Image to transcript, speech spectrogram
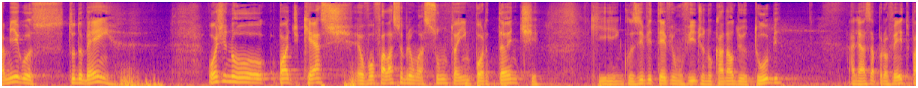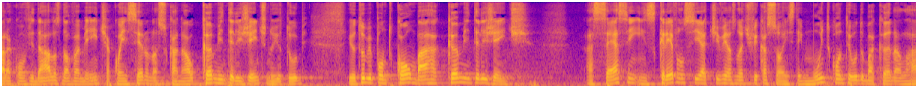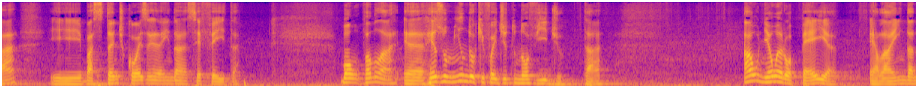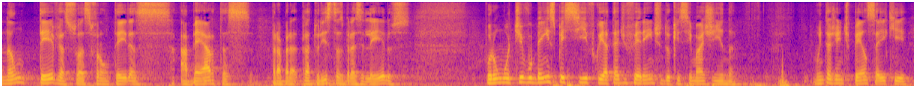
Amigos, tudo bem? Hoje no podcast eu vou falar sobre um assunto aí importante que inclusive teve um vídeo no canal do YouTube. Aliás, aproveito para convidá-los novamente a conhecer o nosso canal Câmbio Inteligente no YouTube, youtube.com/barra Câmbio Inteligente. Acessem, inscrevam-se e ativem as notificações. Tem muito conteúdo bacana lá e bastante coisa ainda a ser feita. Bom, vamos lá. É, resumindo o que foi dito no vídeo, tá? A União Europeia ela ainda não teve as suas fronteiras abertas para turistas brasileiros por um motivo bem específico e até diferente do que se imagina. Muita gente pensa aí que,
